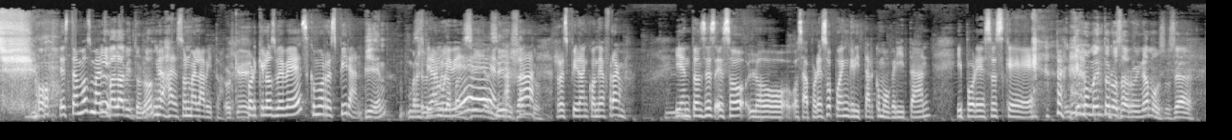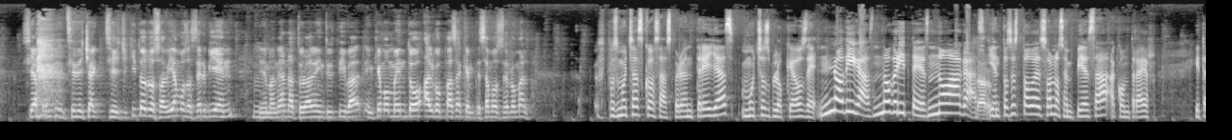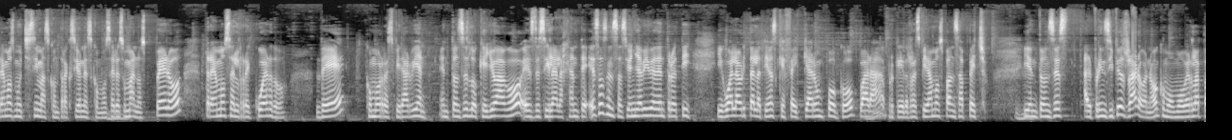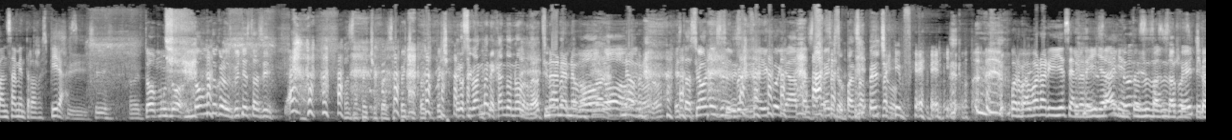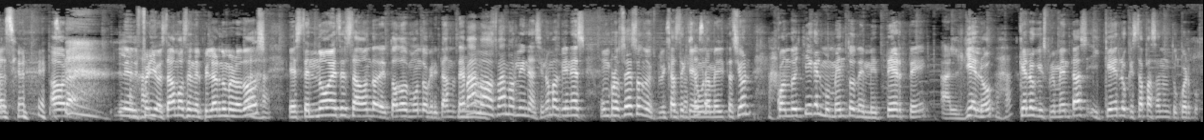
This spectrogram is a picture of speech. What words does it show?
¿No? Estamos mal... Es mal hábito, ¿no? Ajá, es un mal hábito. Ok. Porque los bebés, ¿cómo respiran? Bien. Respiran muy bien. sí, ajá, exacto. Respiran con diafragma. Y entonces eso lo, o sea, por eso pueden gritar como gritan y por eso es que ¿En qué momento nos arruinamos? O sea, si, si, de, si de chiquitos lo sabíamos hacer bien y Mm. de manera natural e intuitiva, ¿en qué momento algo pasa que empezamos a hacerlo mal? Pues muchas cosas, pero entre ellas muchos bloqueos de no digas, no grites, no hagas. Claro. Y entonces todo eso nos empieza a contraer. Y traemos muchísimas contracciones como seres humanos, pero traemos el recuerdo de cómo respirar bien. Entonces lo que yo hago es decirle a la gente, esa sensación ya vive dentro de ti. Igual ahorita la tienes que fakear un poco para, porque respiramos panza-pecho. Y entonces al principio es raro, ¿no? Como mover la panza mientras respiras. Sí. Sí, a ver, todo el mundo, todo el mundo que lo escucha está así. Panza pecho, panza pecho, panza pecho. Pero si van manejando, no, ¿verdad? Si No, no, no. No, no. Estaciones en el periférico y ya panza Hace pecho. su panza pecho. Periférico. Por favor, oríllese a la orilla y entonces haces respiraciones. Ahora, el frío, estábamos en el pilar número dos. Ajá. Este no es esta onda de todo el mundo gritándote, No. vamos, vamos, Lina, sino más bien es un proceso, nos explicaste que proceso. una meditación. Cuando llega el momento de meterte al hielo. ¿qué es lo que experimentas y qué es lo que está pasando en tu cuerpo?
